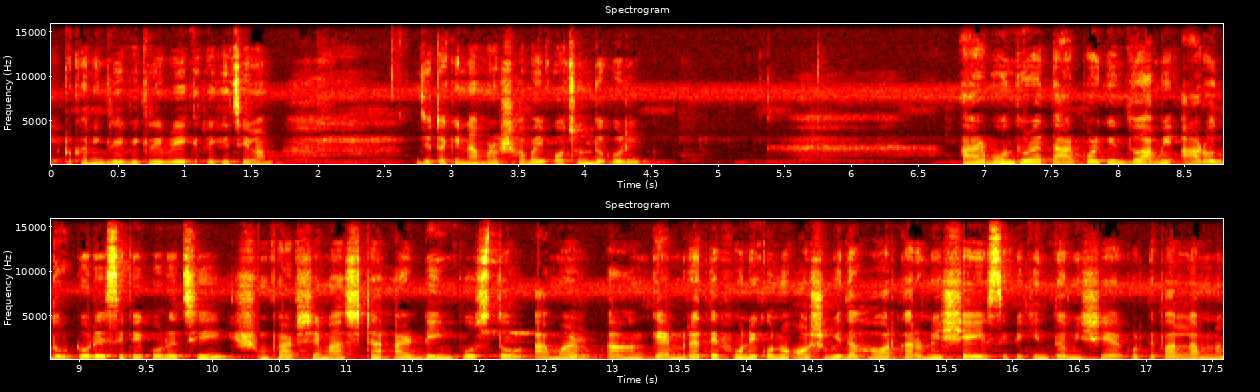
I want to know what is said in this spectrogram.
একটুখানি গ্রেভি গ্রেভি রেখেছিলাম, যেটা কিনা আমরা সবাই পছন্দ করি। আর বন্ধুরা, তারপর কিন্তু আমি আরও দুটো রেসিপি করেছি, ফার্সে মাছটা আর ডিম পোস্ত। আমার ক্যামেরাতে ফোনে কোনো অসুবিধা হওয়ার কারণে সেই রেসিপি কিন্তু আমি শেয়ার করতে পারলাম না।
